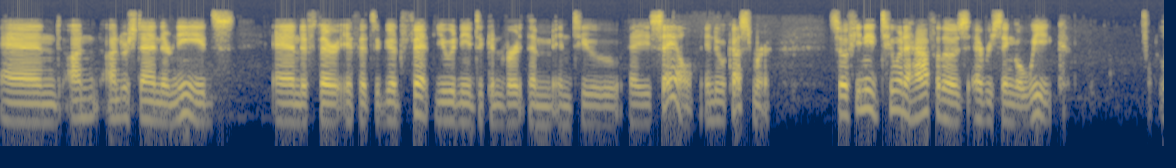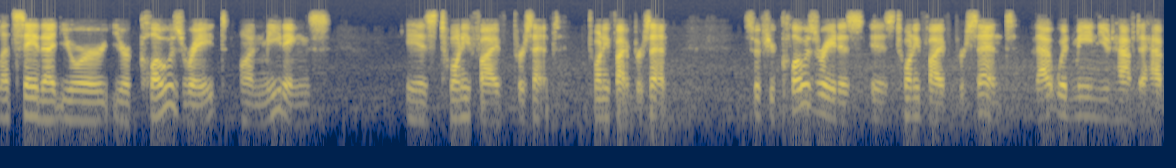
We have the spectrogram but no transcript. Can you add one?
and un- understand their needs and if they're if it's a good fit you would need to convert them into a sale into a customer. So if you need two and a half of those every single week let's say that your your close rate on meetings is 25% 25% so if your close rate is is 25% that would mean you'd have to have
